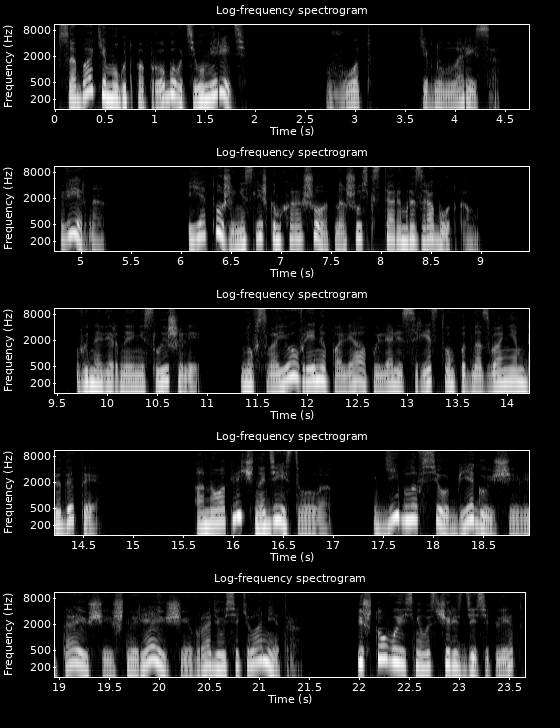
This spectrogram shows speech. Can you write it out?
Собаки могут попробовать и умереть. Вот, кивнула Лариса. Верно. Я тоже не слишком хорошо отношусь к старым разработкам. Вы, наверное, не слышали, но в свое время поля опыляли средством под названием ДДТ. Оно отлично действовало. Гибло все бегающее, летающее и шныряющее в радиусе километра. И что выяснилось через 10 лет?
